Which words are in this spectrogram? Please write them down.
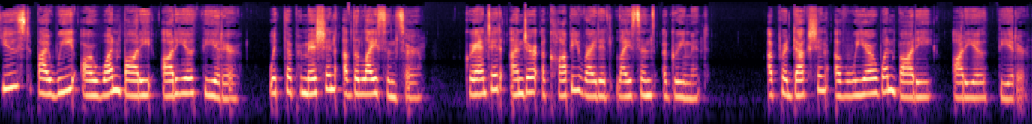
Used by We Are One Body Audio Theater with the permission of the licensor, granted under a copyrighted license agreement. A production of We Are One Body Audio Theater.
